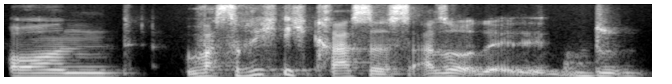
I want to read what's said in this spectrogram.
Und was richtig krass ist, also äh, du,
